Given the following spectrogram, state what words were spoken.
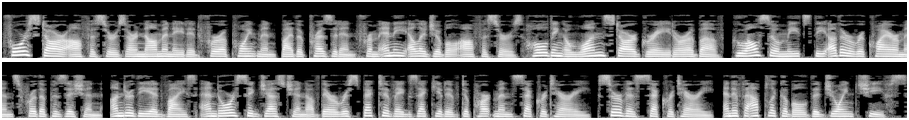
Four-star officers are nominated for appointment by the President from any eligible officers holding a one-star grade or above, who also meets the other requirements for the position, under the advice and or suggestion of their respective Executive Department Secretary, Service Secretary, and if applicable the Joint Chiefs.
